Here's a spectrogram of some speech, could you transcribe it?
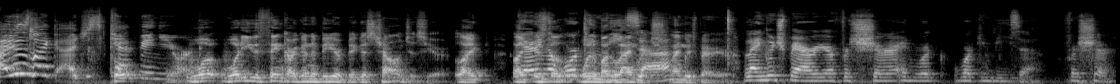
I just like I just can't be in New York. What What do you think are going to be your biggest challenges here? Like, like Getting is the, what about visa. language language barrier? Language barrier for sure, and work working visa for sure,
